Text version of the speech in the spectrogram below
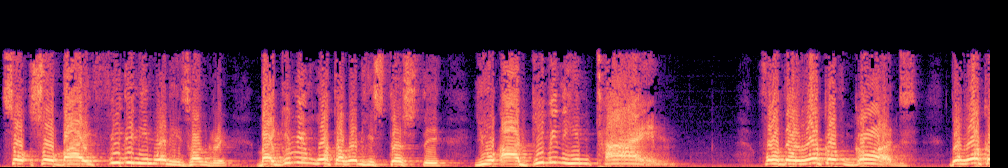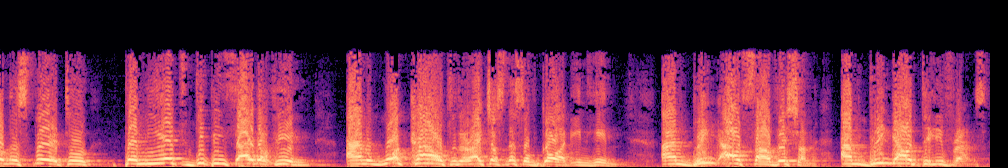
So, so by feeding him when he's hungry, by giving water when he's thirsty, you are giving him time for the work of God, the work of the Spirit to permeate deep inside of him and work out the righteousness of God in him and bring out salvation and bring out deliverance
